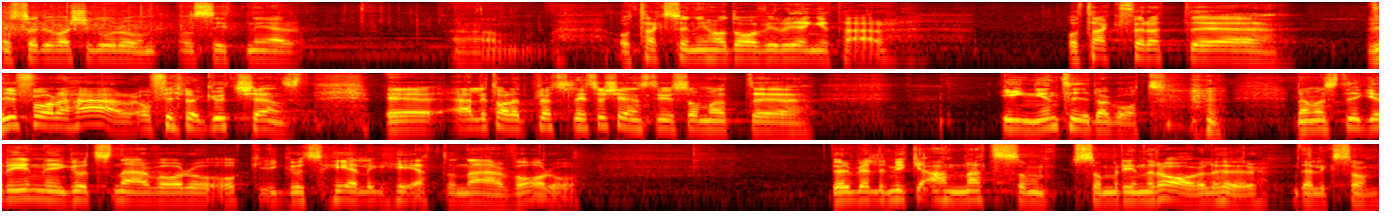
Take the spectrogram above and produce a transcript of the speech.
Och så du varsågod och, och sitt ner. Um, och tack så ni har David och gänget här. Och tack för att eh, vi får vara här och fira gudstjänst. Eh, ärligt talat, plötsligt så känns det ju som att eh, ingen tid har gått. När man stiger in i Guds närvaro och i Guds helighet och närvaro. Då är det väldigt mycket annat som, som rinner av, eller hur? Det är liksom,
